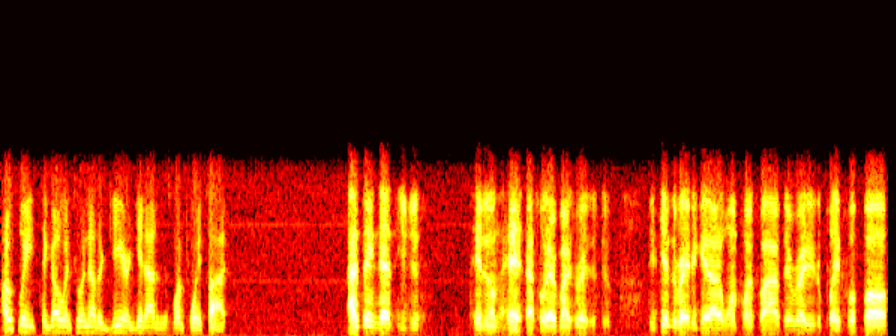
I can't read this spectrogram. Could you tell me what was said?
hopefully, to go into another gear and get out of this 1.5? I think that you just hit it on the head. That's what everybody's ready to do. These kids are ready to get out of 1.5. They're ready to play football.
